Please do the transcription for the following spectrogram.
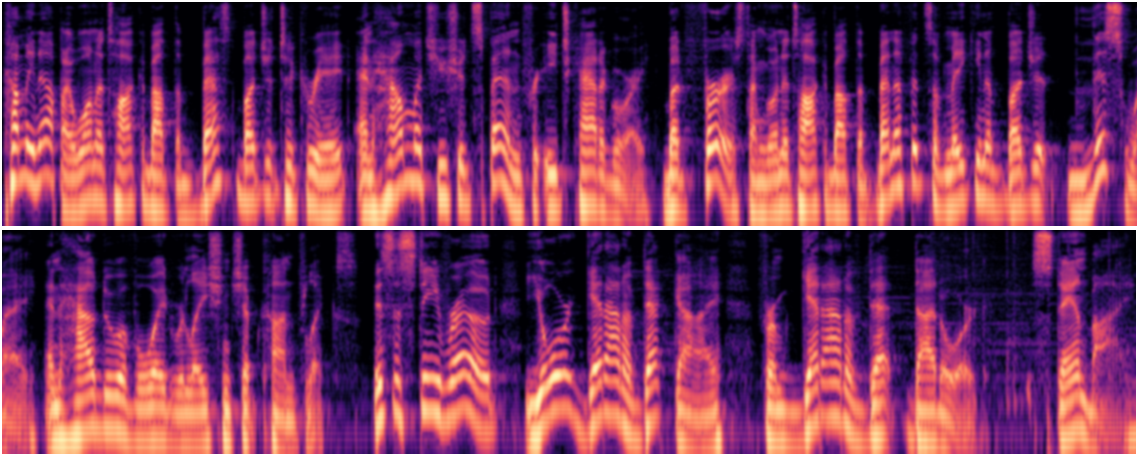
Coming up, I want to talk about the best budget to create and how much you should spend for each category. But first, I'm going to talk about the benefits of making a budget this way and how to avoid relationship conflicts. This is Steve Rhode, your Get Out of Debt guy from getoutofdebt.org. Stand by.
